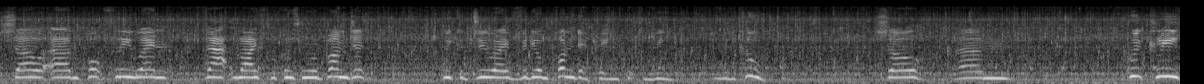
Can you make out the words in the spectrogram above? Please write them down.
So um, hopefully when that life becomes more abundant, we could do a video on pond dipping, which would be really cool. So, um, quickly,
